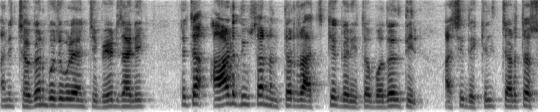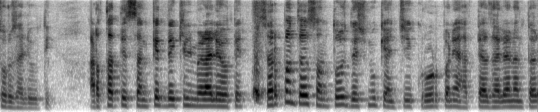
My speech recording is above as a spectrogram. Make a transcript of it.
आणि छगन भुजबळ यांची भेट झाली त्याच्या आठ दिवसानंतर राजकीय गणितं बदलतील अशी देखील चर्चा सुरू झाली होती. अर्थात ते संकेत देखील मिळाले होते. सरपंच संतोष देशमुख यांची क्रूरपणे हत्या झाल्यानंतर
